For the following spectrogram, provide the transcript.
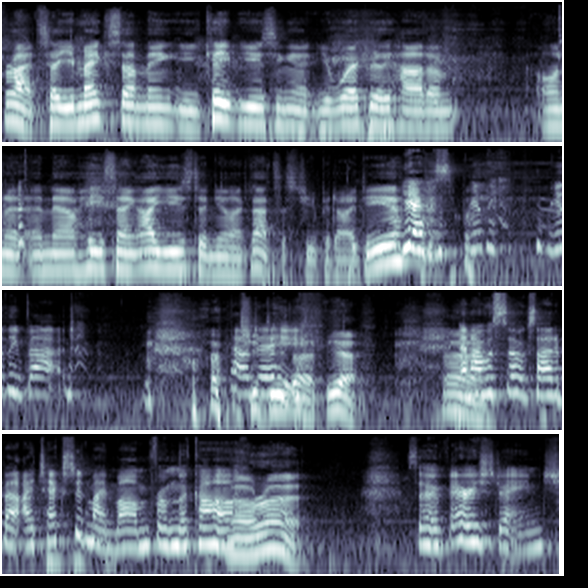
Right. So you make something, you keep using it, you work really hard on on it, and now he's saying, "I used it," and you're like, "That's a stupid idea." Yeah, it was really, really bad. How you dare do you. that? Yeah. And I was so excited about it. I texted my mum from the car, All right. so very strange.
